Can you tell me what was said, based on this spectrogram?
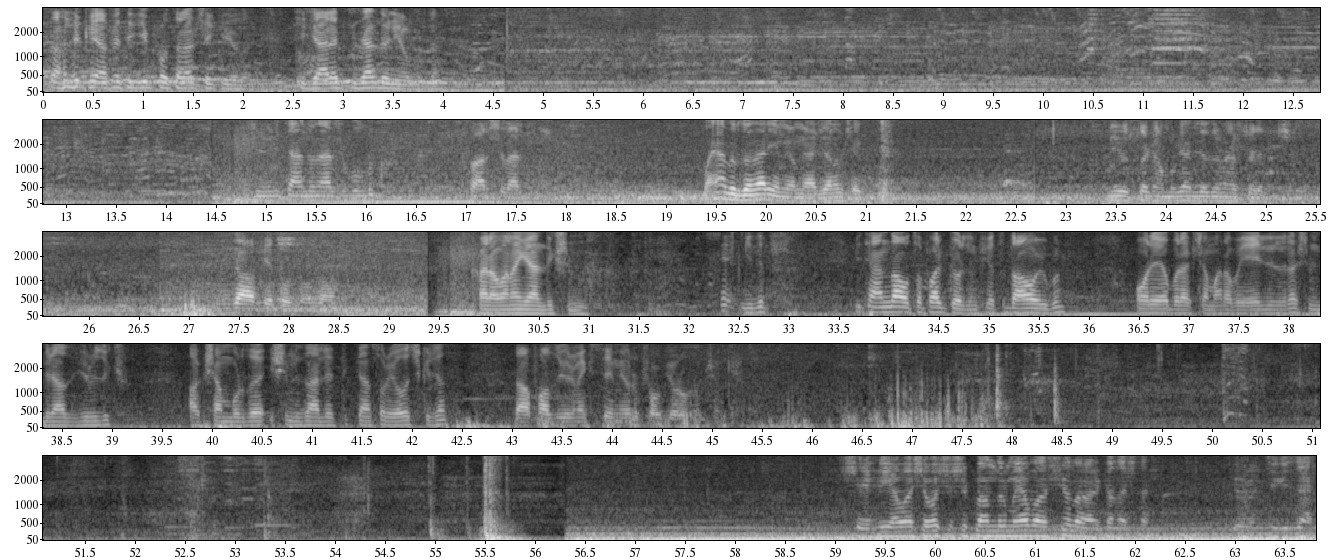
Şehzade kıyafeti gibi fotoğraf çekiyorlar. Ticaret güzel dönüyor burada. Şimdi bir tane dönerci bulduk. Siparişi verdik. Bayağıdır döner yemiyorum ya canım çekti. Bir ıslak hamburger bir de döner söyledik. Bize afiyet olsun o zaman. Karavana geldik şimdi. Gidip bir tane daha otopark gördüm. Fiyatı daha uygun. Oraya bırakacağım arabayı 50 lira. Şimdi biraz yürüdük. Akşam burada işimizi hallettikten sonra yola çıkacağız. Daha fazla yürümek istemiyorum. Çok yoruldum çünkü. Yavaş yavaş ışıklandırmaya başlıyorlar arkadaşlar. Görüntü güzel.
